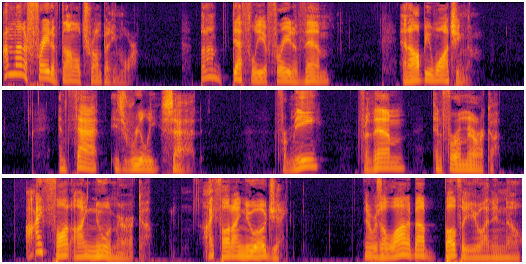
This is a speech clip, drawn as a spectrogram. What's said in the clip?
I'm not afraid of Donald Trump anymore, but I'm deathly afraid of them and I'll be watching them. And that is really sad. For me, for them, and for America. I thought I knew America. I thought I knew OJ. There was a lot about both of you I didn't know.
